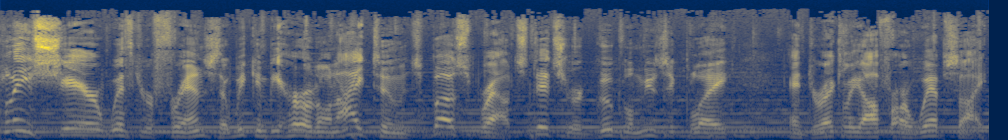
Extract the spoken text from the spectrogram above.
Please share with your friends that we can be heard on iTunes, Buzzsprout, Stitcher, Google Music Play, and directly off our website,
